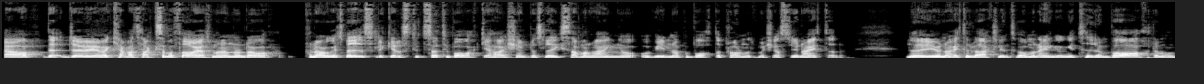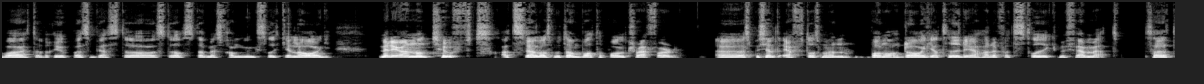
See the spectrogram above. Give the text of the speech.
Ja, det, det vi kan vara tacksamma för är att man ändå på något vis lyckades studsa tillbaka här i Champions League-sammanhang och, och vinna på bortaplan mot Manchester United. Nu är United verkligen inte vad man en gång i tiden var. där man var ett av Europas bästa, största, mest framgångsrika lag. Men det är ändå tufft att ställa oss mot dem borta på Old Trafford. Uh, speciellt eftersom man bara några dagar tidigare hade fått stryk med 5-1. Så att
